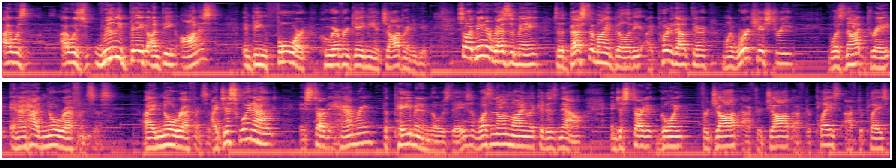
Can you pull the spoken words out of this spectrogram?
I was, I was really big on being honest and being forward whoever gave me a job interview. So I made a resume to the best of my ability. I put it out there. My work history was not great and I had no references. I had no references. I just went out and started hammering the pavement in those days. It wasn't online like it is now and just started going for job after job after place after place,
